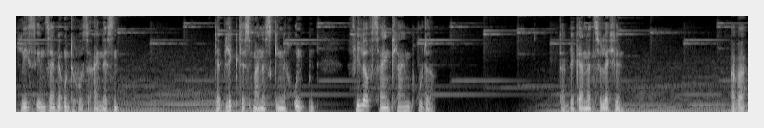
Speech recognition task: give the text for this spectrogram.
ließ ihn seine Unterhose einnässen. Der Blick des Mannes ging nach unten, fiel auf seinen kleinen Bruder. Dann begann er zu lächeln. Aber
